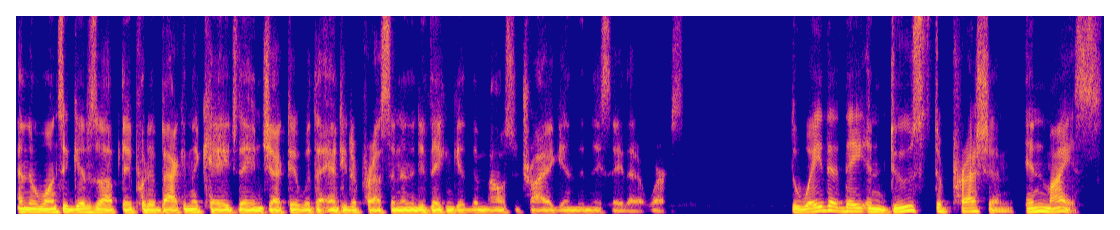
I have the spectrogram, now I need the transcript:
And then once it gives up, they put it back in the cage, they inject it with the antidepressant, and then if they can get the mouse to try again, then they say that it works. The way that they induce depression in mice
